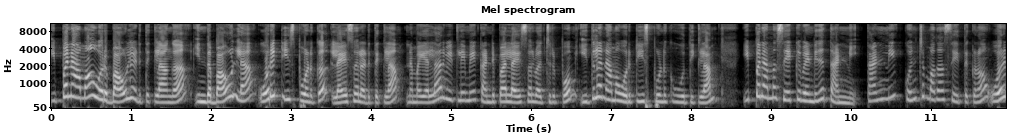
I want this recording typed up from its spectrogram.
இப்போ நாம ஒரு பவுல் எடுத்துக்கலாங்க. இந்த பவுலில் ஒரு டீஸ்பூனுக்கு லைசால் எடுத்துக்கலாம். நம்ம எல்லார் வீட்லேயுமே கண்டிப்பாக லைசால் வச்சுருப்போம். இதில் நாம் ஒரு டீஸ்பூனுக்கு ஊற்றிக்கலாம் இப்போ நம்ம சேர்க்க வேண்டியது தண்ணி. தண்ணி கொஞ்சமாக தான் சேர்த்துக்கணும். ஒரு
